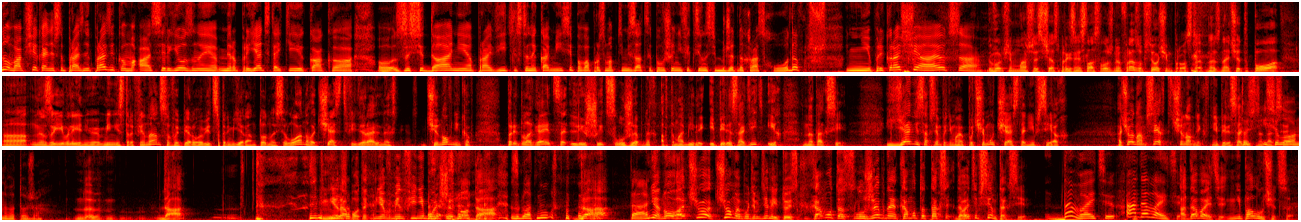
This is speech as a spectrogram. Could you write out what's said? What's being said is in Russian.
Ну, вообще, конечно, праздник праздником, а серьезные мероприятия, такие как э, э, заседание правительственной комиссии по вопросам оптимизации и повышения эффективности бюджетных расходов, не прекращаются. В общем, Маша сейчас произнесла сложную фразу. Все очень просто. Значит, по э, заявлению министра финансов и первого вице-премьера Антона Силуанова, часть федеральных чиновников предлагается лишить служебных автомобилей и пересадить их на такси. Я не совсем понимаю, почему часть, а не всех. А что нам всех чиновников не пересадить То есть на и такси? Силуанова тоже. Э, Да. Не работать мне в Минфине больше, но да. Сглотнул? Да. Так. Не, ну а что мы будем делить? То есть кому-то служебное, кому-то такси. Давайте всем такси. Давайте. А давайте. А давайте, не получится.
